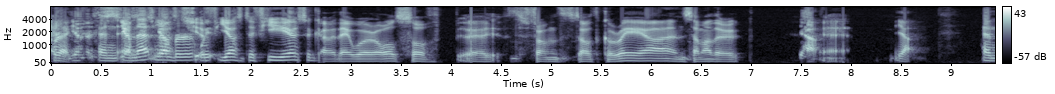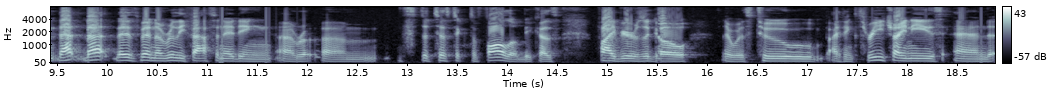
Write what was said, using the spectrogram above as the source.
Correct. And, and, and that just, number. Just, just, a few years ago, they were also uh, from South Korea and some other. Yeah. Uh, yeah. And that, that has been a really fascinating uh, um, statistic to follow because five years ago, there was two, I think three Chinese, and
